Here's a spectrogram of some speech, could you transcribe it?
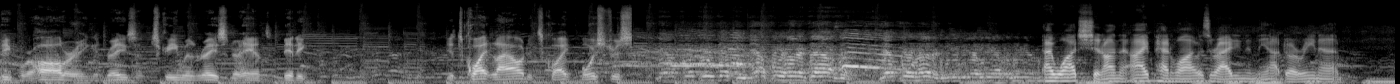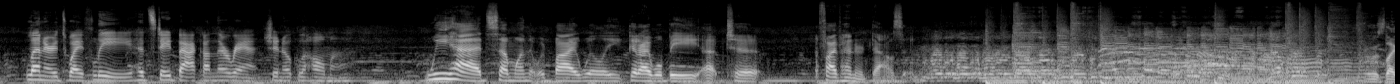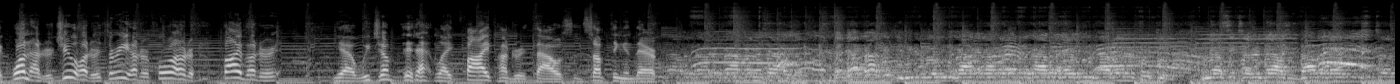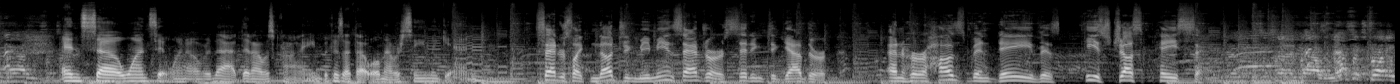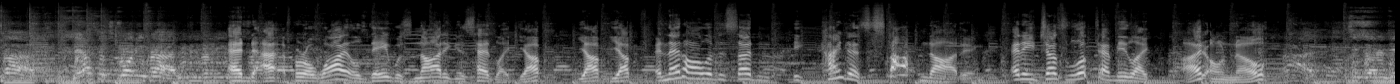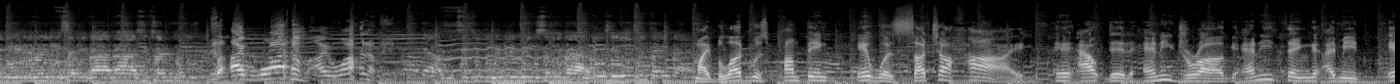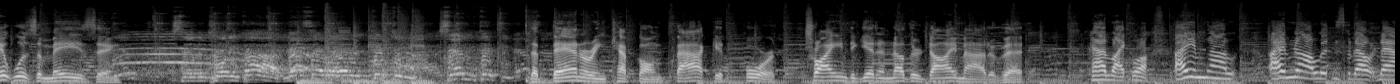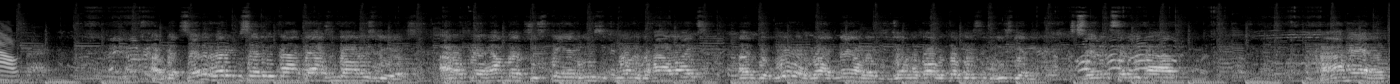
People are hollering and raising, screaming, and raising their hands and bidding. It's quite loud. It's quite boisterous. I watched it on the iPad while I was riding in the outdoor arena. Leonard's wife Leigh had stayed back on their ranch in Oklahoma. We had someone that would buy Willie Good I Will Be up to 500,000. It was like 100, 200, 300, 400, 500. Yeah, we jumped in at like 500,000, something in there. And so once it went over that, then I was crying because I thought we'll never see him again. Sandra's like nudging me. Me and Sandra are sitting together, and her husband, Dave, is he's just pacing. And uh, for a while, Dave was nodding his head like, yup, yup, yup. And then all of a sudden, he kind of stopped nodding. And he just looked at me like, I don't know. I want him. I want him. My blood was pumping. It was such a high. It outdid any drug, anything. I mean, it was amazing. 725, now 750, 750. The bannering kept going back and forth, trying to get another dime out of it. I'm like, well, I am not, I'm not losing out now. I've got $775,000 deals. I don't care how much you spend. He's one of the highlights of the world right now, ladies and gentlemen. Of all the publicity he's getting, 775. I have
